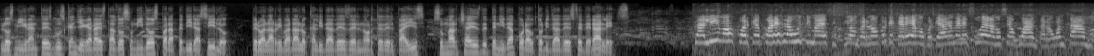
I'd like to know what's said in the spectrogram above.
Los migrantes buscan llegar a Estados Unidos para pedir asilo, pero al arribar a localidades del norte del país, su marcha es detenida por autoridades federales. Salimos porque pues, es la última decisión, pero no porque queremos, porque en Venezuela no se aguanta, no aguantamos.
